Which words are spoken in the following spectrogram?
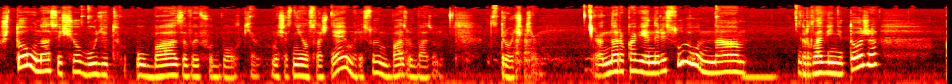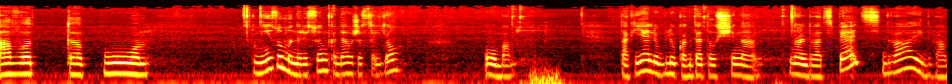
Что у нас еще будет у базовой футболки? Мы сейчас не усложняем, а рисуем базу-базу. Строчки. На рукаве я нарисую, на горловине тоже, а вот э, по низу мы нарисуем, когда уже сольем оба. Так, я люблю, когда толщина 0,25, 2 и 2.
